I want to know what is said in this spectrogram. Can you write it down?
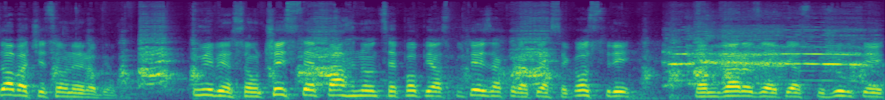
zobaczcie co one robią. Uwielbiam, są czyste, pachnące po piasku. To jest akurat piasek ostry. Mam dwa rodzaje piasku żółty.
